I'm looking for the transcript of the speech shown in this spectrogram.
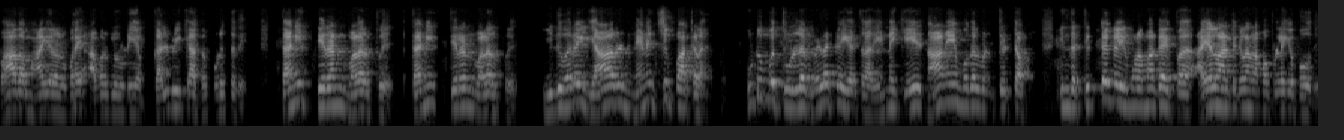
மாதம் ஆயிரம் ரூபாய் அவர்களுடைய கல்விக்காக கொடுத்தது. தனித்திறன் வளர்ப்பு தனித்திறன் வளர்ப்பு. இதுவரை யாரும் நினைச்சு பார்க்கல. குடும்பத்துள்ள விளக்கை ஏத்துறாரு. இன்னைக்கு நானே முதல்வன் திட்டம். இந்த திட்டங்களின் மூலமாக இப்ப அயல் நாட்டுக்கெல்லாம் நம்ம பிள்ளைங்க போகுது.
